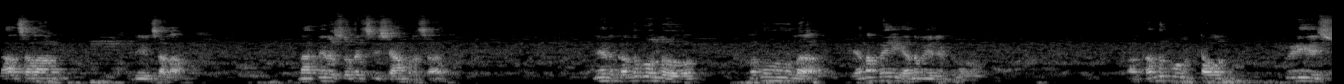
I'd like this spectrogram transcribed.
లాల్ సలాం నీల్ సలాం. నా పేరు సుదర్శి శ్యామ్ ప్రసాద్ నేను కందుకూరులో పంతొమ్మిది వందల ఎనభై ఎనభై రెండులో కందుకూరు టౌన్ పీడిఎస్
